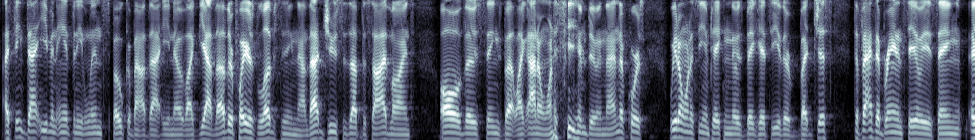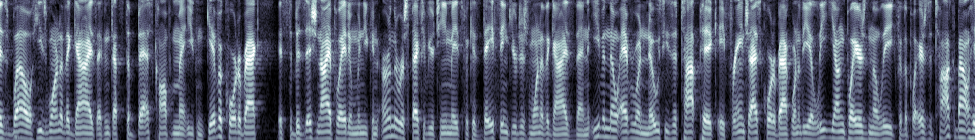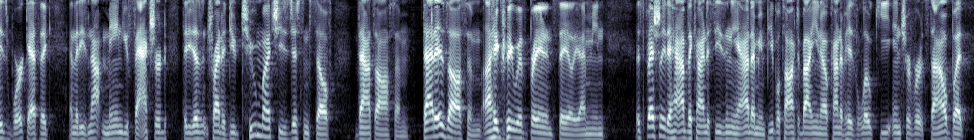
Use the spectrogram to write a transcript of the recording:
I think that even Anthony Lynn spoke about that. You know, like yeah, the other players love seeing that. That juices up the sidelines, all of those things. But like, I don't want to see him doing that. And of course, we don't want to see him taking those big hits either. But just the fact that Brandon Staley is saying as well, he's one of the guys, I think that's the best compliment you can give a quarterback. It's the position I played, and when you can earn the respect of your teammates because they think you're just one of the guys, then even though everyone knows he's a top pick, a franchise quarterback, one of the elite young players in the league, for the players to talk about his work ethic and that he's not manufactured, that he doesn't try to do too much, he's just himself, that's awesome. That is awesome. I agree with Brandon Staley. I mean, especially to have the kind of season he had. I mean, people talked about, you know, kind of his low key introvert style, but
